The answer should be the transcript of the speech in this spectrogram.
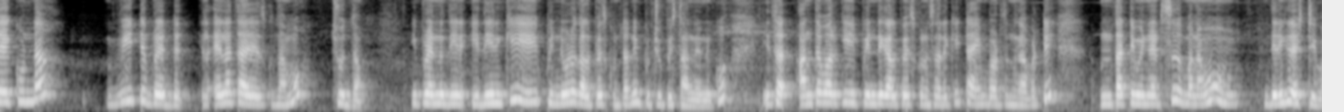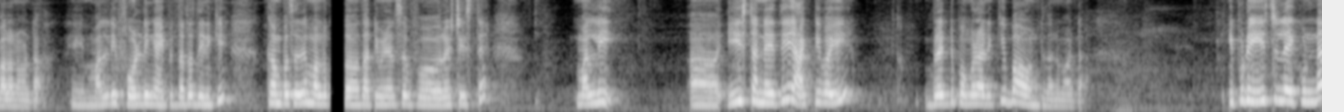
లేకుండా వీట్ బ్రెడ్ ఎలా తయారు చేసుకుందామో చూద్దాం. ఇప్పుడు నేను దీని దీనికి పిండి కూడా కలిపేసుకుంటాను. ఇప్పుడు చూపిస్తాను నేను ఇది అంతవరకు ఈ పిండి కలిపేసుకునేసరికి టైం పడుతుంది కాబట్టి థర్టీ మినిట్స్ మనము దీనికి రెస్ట్ ఇవ్వాలన్నమాట. మళ్ళీ ఫోల్డింగ్ అయిపోయిన తర్వాత దీనికి కంపల్సరీ మళ్ళీ థర్టీ మినిట్స్ రెస్ట్ ఇస్తే మళ్ళీ ఈస్ట్ అనేది యాక్టివ్ అయ్యి బ్రెడ్ పొంగడానికి బాగుంటుంది అనమాట ఇప్పుడు ఈస్ట్ లేకుండా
